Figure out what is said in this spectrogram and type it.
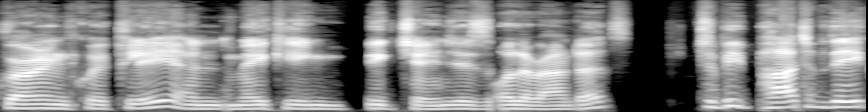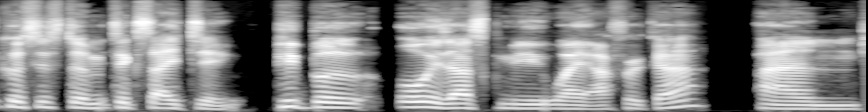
growing quickly and making big changes all around us. To be part of the ecosystem, it's exciting. People always ask me why Africa. And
